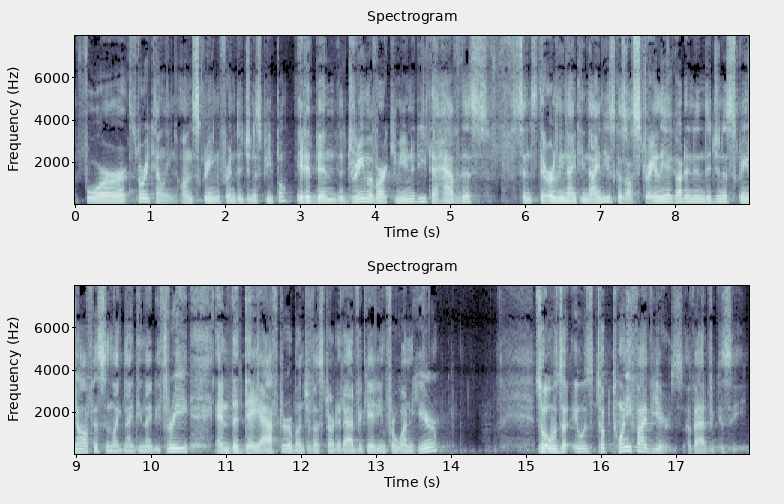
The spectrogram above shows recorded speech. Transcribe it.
for storytelling on screen for Indigenous people. It had been the dream of our community to have this since the early 1990s because Australia got an Indigenous Screen Office in like 1993, and the day after, a bunch of us started advocating for one here. So it was it was took 25 years of advocacy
